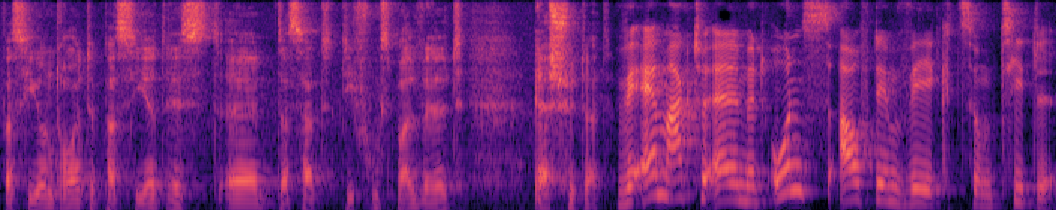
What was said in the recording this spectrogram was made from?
was hier und heute passiert ist, äh, das hat die Fußballwelt erschüttert. WM aktuell mit uns auf dem Weg zum Titel.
